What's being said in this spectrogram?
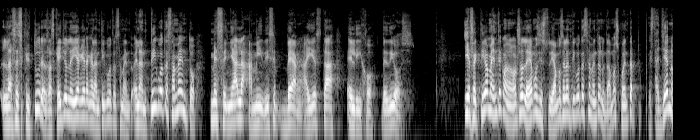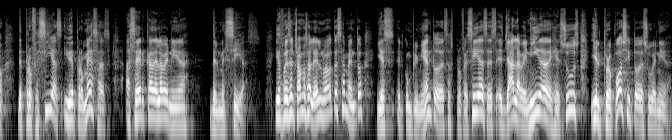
las escrituras, las que ellos leían eran el Antiguo Testamento. El Antiguo Testamento me señala a mí, dice, vean, ahí está el Hijo de Dios. Y efectivamente, cuando nosotros leemos y estudiamos el Antiguo Testamento, nos damos cuenta está lleno de profecías y de promesas acerca de la venida del Mesías. Y después entramos a leer el Nuevo Testamento y es el cumplimiento de esas profecías, es, ya la venida de Jesús y el propósito de su venida.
